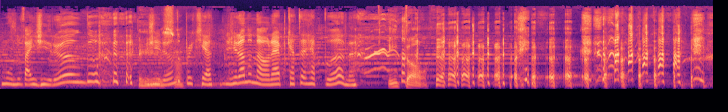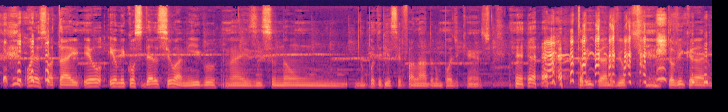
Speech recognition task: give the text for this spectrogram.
O mundo vai girando. É girando, porque. A, girando não, né? Porque a Terra é plana. Então, Olha só, Thay, eu, eu me considero seu amigo, mas isso não, não poderia ser falado num podcast. Tô brincando, viu? Tô brincando.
